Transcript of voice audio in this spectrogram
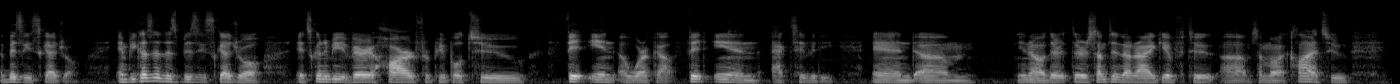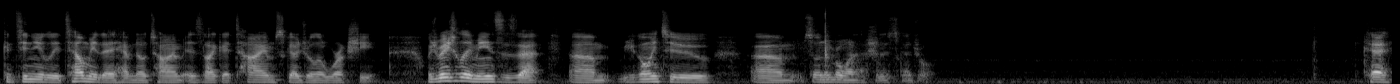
a busy schedule, and because of this busy schedule, it's going to be very hard for people to fit in a workout, fit in activity. And, um, you know, there, there's something that I give to um, some of my clients who continually tell me they have no time is like a time scheduler worksheet, which basically means is that um, you're going to, um, so number one, actually schedule. Okay,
